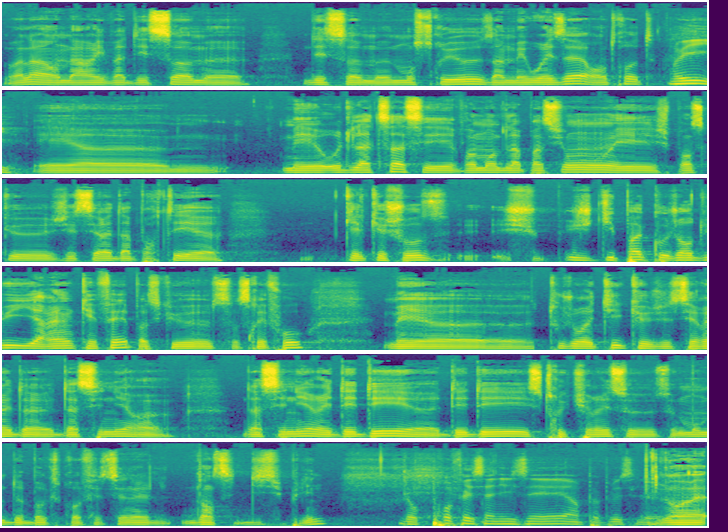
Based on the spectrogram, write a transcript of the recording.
Voilà, on arrive à des sommes, euh, des sommes monstrueuses, un Mayweather entre autres. Oui. Et euh, mais au-delà de ça, c'est vraiment de la passion et je pense que j'essaierai d'apporter euh, quelque chose. Je, je dis pas qu'aujourd'hui il y a rien qui est fait parce que ce serait faux, mais toujours est-il que j'essaierai d'assainir, d'assainir et d'aider, euh, d'aider, structurer ce, ce monde de boxe professionnelle dans cette discipline. Donc professionnaliser un peu plus les, Ouais.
